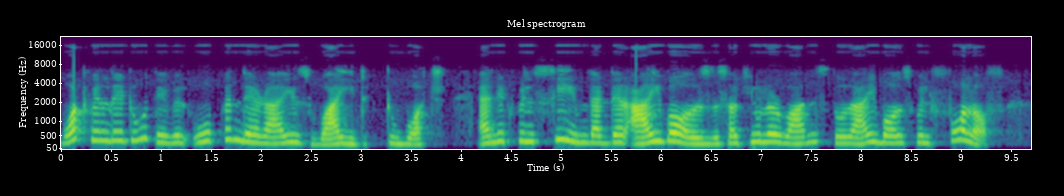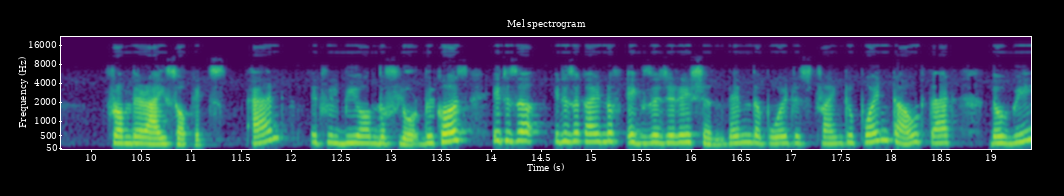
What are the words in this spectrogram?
what will they do? They will open their eyes wide to watch. And it will seem that their eyeballs the circular ones those eyeballs will fall off from their eye sockets and it will be on the floor because it is a it is a kind of exaggeration. When the poet is trying to point out that the way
